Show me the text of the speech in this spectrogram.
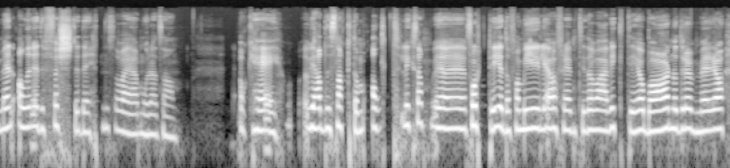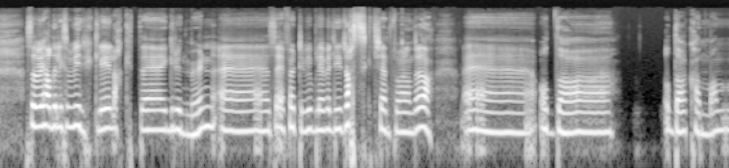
Men allerede første daten så var jeg og Morad sånn OK, vi hadde snakket om alt, liksom. Fortid og familie og fremtid og hva er viktig, og barn og drømmer. Og, så vi hadde liksom virkelig lagt eh, grunnmuren. Eh, så jeg følte vi ble veldig raskt kjent med hverandre, da. Eh, og da, og da kan, man,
